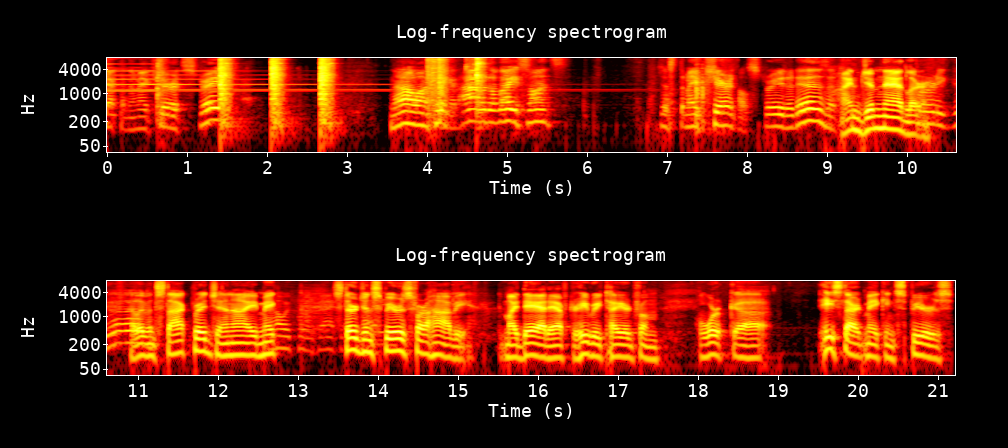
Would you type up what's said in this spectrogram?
checking to make sure it's straight. Now I want to take it out of the vise once, just to make sure how straight it is. I'm Jim Nadler. pretty good. I live in Stockbridge and I make Now we put it back in sturgeon spears for a hobby. My dad, after he retired from work, uh, he started making spears,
